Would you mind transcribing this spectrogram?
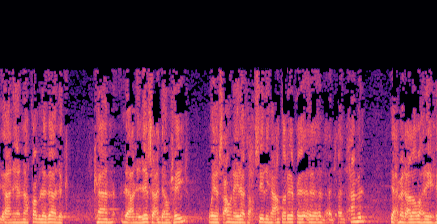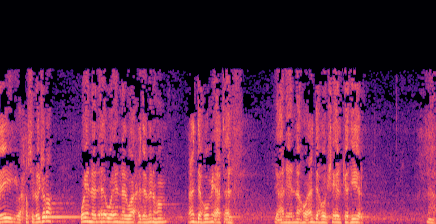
يعني أن قبل ذلك كان يعني ليس عندهم شيء ويسعون إلى تحصيله عن طريق الحمل يحمل على ظهره شيء يحصل أجرة. وإن, وإن الواحد منهم عنده مئة ألف. يعني أنه عنده شيء الكثير. نعم.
